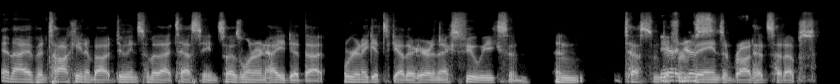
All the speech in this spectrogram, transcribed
and I have been talking about doing some of that testing. So I was wondering how you did that. We're gonna get together here in the next few weeks and and test some Yeah, different just- vanes and broadhead setups.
